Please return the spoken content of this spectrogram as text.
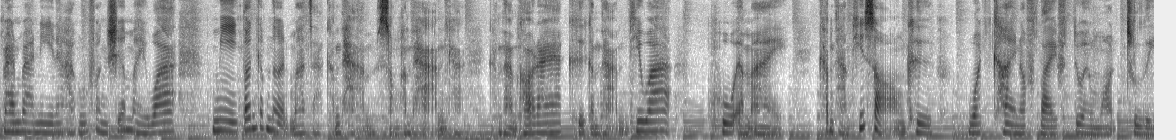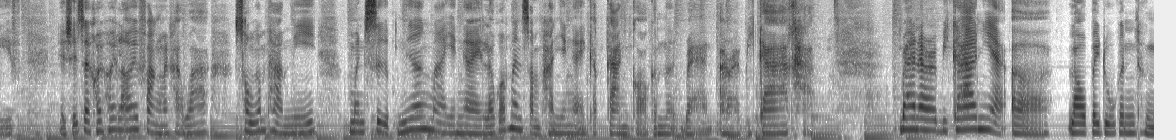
แบรนด์แบรนด์นี้นะคะคุณผู้ฟังเชื่อไหมว่า มีต้นกำเนิดมาจากคำถาม 2คำถามค่ะำถามข้อแรกคือคำถามที่ว่า who am I คำถามที่ 2 คือ what kind of life do I want to live เดี๋ยวช่วยจะค่อยๆเล่าให้ฟังนะคะว่าสองคำถามนี้มันสืบเนื่องมายังไง แล้วก็มันสัมพันธ์ยังไงกับการก่อกำเนิดแบรนด์อาราบิก้าค่ะแบรนด์อาราบิก้าเนี่ยเเราไปดูกันถึง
